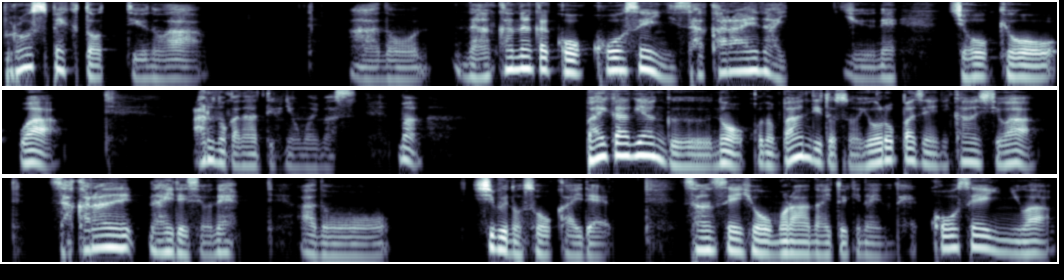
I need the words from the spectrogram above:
プロスペクトっていうのは、あの、なかなかこう構成員に逆らえないっていうね、状況はあるのかなっていうふうに思います。まあ、バイカーギャングのこのバンディトスのヨーロッパ勢に関しては、逆らえないですよね。あの、支部の総会で賛成票をもらわないといけないので、構成員には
